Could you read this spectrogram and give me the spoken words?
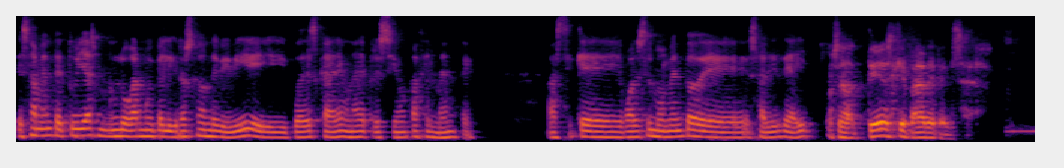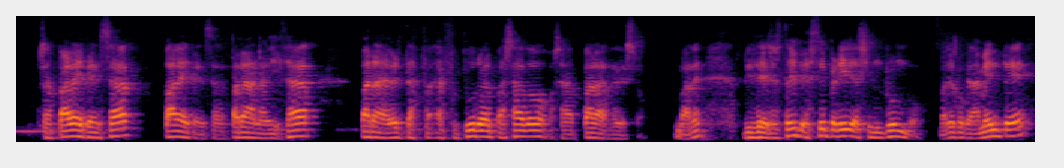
Esa mente tuya es un lugar muy peligroso donde vivir y puedes caer en una depresión fácilmente. Así que igual es el momento de salir de ahí. O sea, tienes que parar de pensar. O sea, para de pensar, para de pensar, para analizar, para de verte al futuro, al pasado, o sea, para hacer eso. ¿vale? Dices, estoy, estoy perdida sin rumbo, ¿vale? Porque la mente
